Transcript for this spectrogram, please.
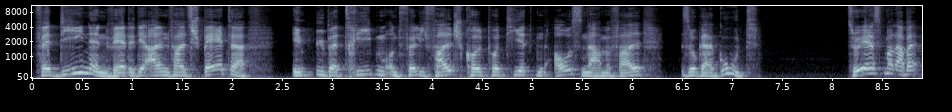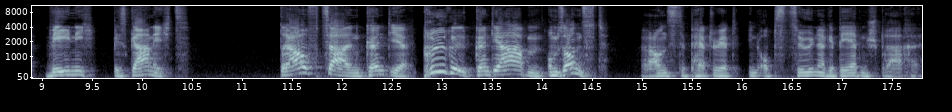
Verdienen werdet ihr allenfalls später, im übertrieben und völlig falsch kolportierten Ausnahmefall sogar gut. Zuerst mal aber wenig bis gar nichts. Draufzahlen könnt ihr, Prügel könnt ihr haben, umsonst, raunzte Patriot in obszöner Gebärdensprache.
